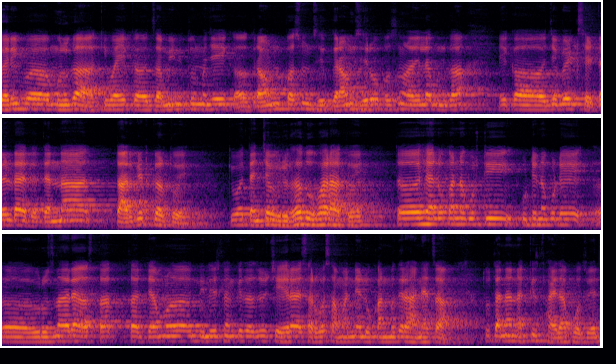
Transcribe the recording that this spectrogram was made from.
गरीब मुलगा किंवा एक जमिनीतून म्हणजे एक ग्राउंडपासून झि ग्राउंड झिरोपासून आलेला मुलगा एक जे वेल सेटल्ड आहे त्यांना टार्गेट करतो आहे किंवा त्यांच्या विरोधात उभा राहतो आहे तर ह्या लोकांना गोष्टी कुठे ना कुठे रुजणाऱ्या असतात. तर त्यामुळं निलेश लंकेचा जो चेहरा आहे सर्वसामान्य लोकांमध्ये राहण्याचा तो त्यांना नक्कीच फायदा पोचवेल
